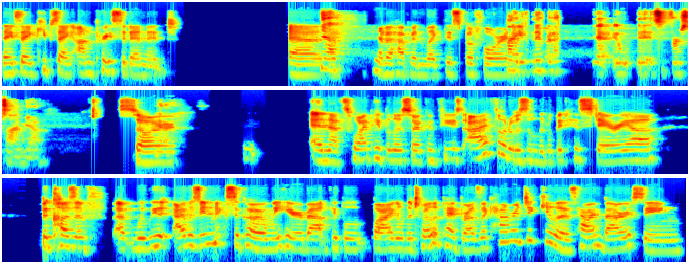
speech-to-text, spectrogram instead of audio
they say keep saying unprecedented. Uh, yeah, never happened like this before. And like, never, yeah, it, it's the first time. Yeah. So, yeah. and that's why people are so confused. I thought it was a little bit hysteria because of uh, we, I was in Mexico and we hear about people buying all the toilet paper. I was like, how ridiculous, how embarrassing.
